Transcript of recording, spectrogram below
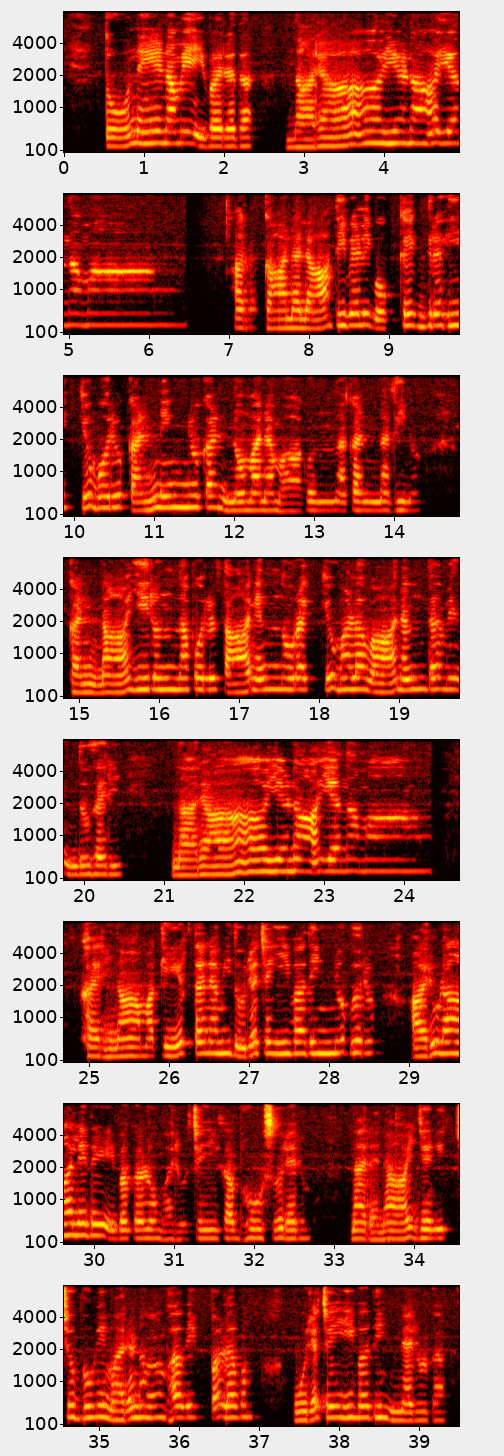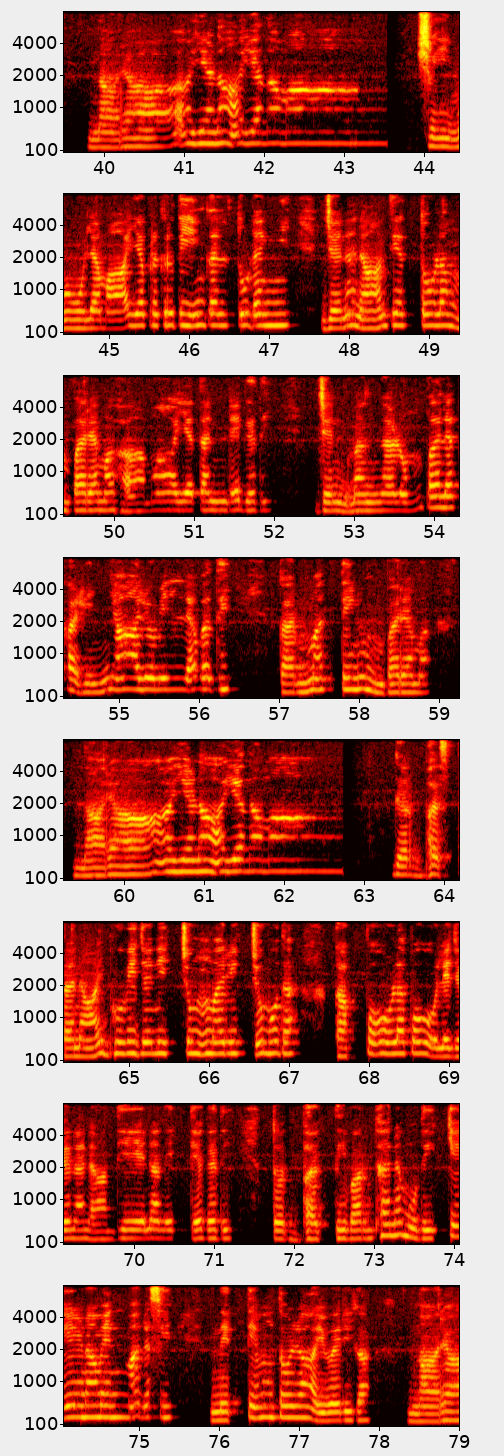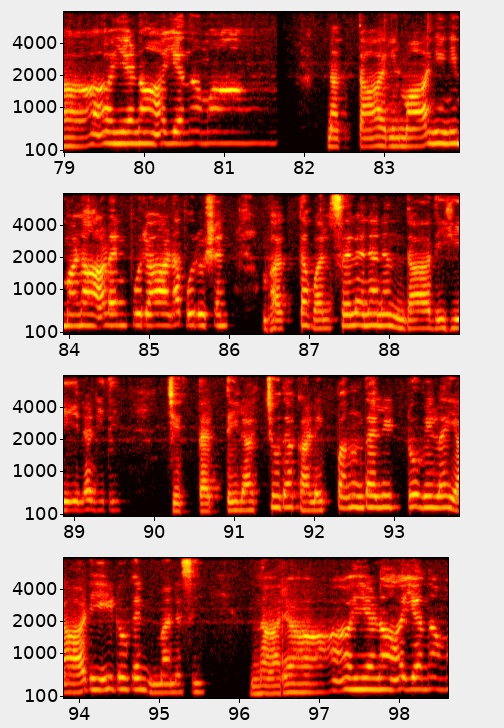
തോന്നേണമേ വരദ നാരായണായ നമ. അർക്കാനലാതി വെളിവൊക്കെ ഗ്രഹിക്കുമൊരു കണ്ണിനു കണ്ണു മനമാകുന്ന കണ്ണതിനു. കണ്ണായിരുന്ന പൊരുൾ താനെന്നുറയ്ക്കുമളവാനന്ദമെന്തുഹരി? നാരായണായ നമ ഹരിനാമ കീർത്തനമിതുര ചെയ്വതിന്നു ഗുരു അരുളാലെ ദേവകളും അരുൾ ചെയ്യുക ഭൂസുരരും. നരനായി ജനിച്ചു ഭുവി മരണം ഭവിപ്പളവും ഉര ചെയ്വതിന്നരുക നാരായണായ നമ. ശ്രീമൂലമായ പ്രകൃതിങ്കൽ തുടങ്ങി ജനനാന്ത്യത്തോളം പരമഹാമായ തന്റെ ഗതി. ജന്മങ്ങളും പല കഴിഞ്ഞാലുമില്ലവധി. കർമ്മത്തിനും പരമ നാരായണായ നമ. ഗർഭസ്ഥനായി ഭുവി ജനിച്ചും മരിച്ചുമുത കപ്പോള പോലെ ജനനാന്ത്യേന നിത്യഗതി. ത്വദ്ഭക്തി വർധനമുദിക്കേണമെൻ മനസ്സി നിത്യം തൊഴായി വരിക. നാരായണായ നമ. നത്താരിൽ മാനിനി മണാളൻ പുരാണ പുരുഷൻ ഭക്തവത്സലനനന്ദാതിഹീനനിധി ചിത്തത്തിൽ അച്യുത കളിപ്പന്തലിട്ടു വിളയാടിയിടുകൻ മനസ്സിൽ നാരായണായ നമ.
